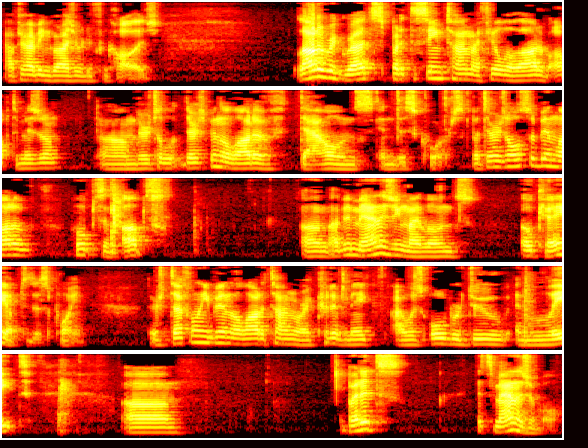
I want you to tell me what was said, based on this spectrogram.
after having graduated from college, a lot of regrets, but at the same time, I feel a lot of optimism. Um, there's a, there's been a lot of downs in this course, but there's also been a lot of hopes and ups. Um, I've been managing my loans okay up to this point. There's definitely been a lot of time where I couldn't make, I was overdue and late, um, but it's it's manageable.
